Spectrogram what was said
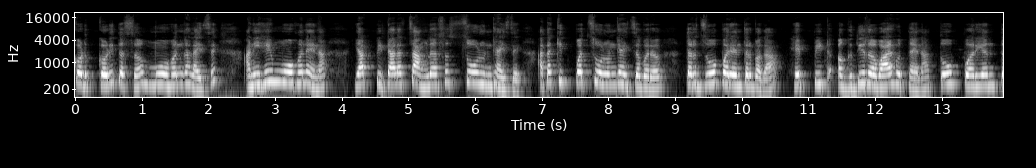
कडकडीत असं मोहन घालायचे आणि हे मोहन आहे ना या पिठाला चांगलं असं चोळून घ्यायचंय. आता कितपत चोळून घ्यायचं बरं? तर जोपर्यंत बघा हे पीठ अगदी रवाळ होत नाही ना तोपर्यंत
